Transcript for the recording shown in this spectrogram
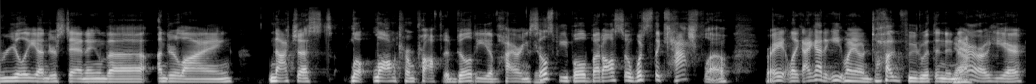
really understanding the underlying not just lo- long-term profitability of hiring salespeople, but also what's the cash flow, right? Like I got to eat my own dog food within Indinero yeah. here,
